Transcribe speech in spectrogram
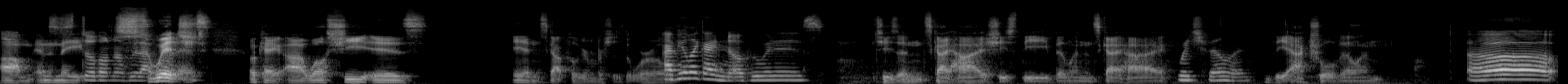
um, and then they Still don't know who that switched. Okay, uh, well, she is in Scott Pilgrim versus the World. I feel like I know who it is. She's in Sky High. She's the villain in Sky High, Which villain? the actual villain. Oh.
